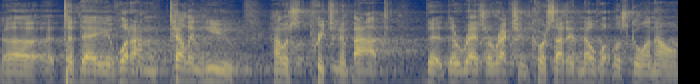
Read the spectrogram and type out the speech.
uh, today. What I'm telling you, I was preaching about the, the resurrection. Of course, I didn't know what was going on.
